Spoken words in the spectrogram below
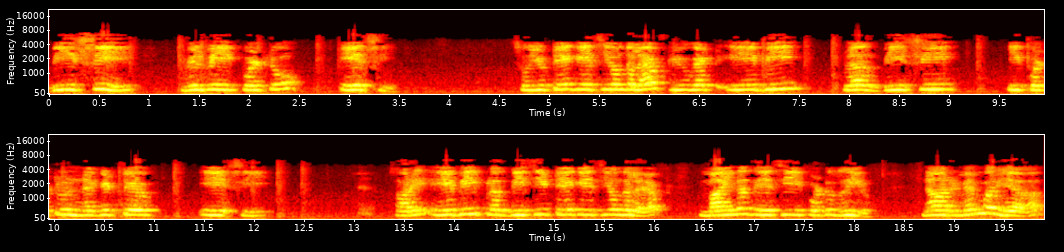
BC will be equal to AC. So you take AC on the left, you get AB plus BC equal to negative AC. Sorry, AB plus BC take AC on the left minus AC equal to 0. Now remember here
